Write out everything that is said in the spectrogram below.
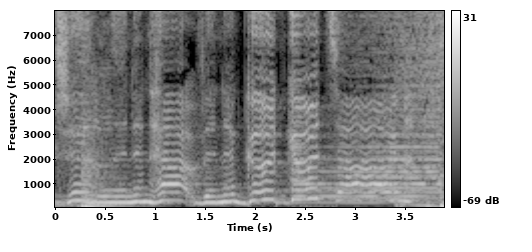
chilling and having a good, good time.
